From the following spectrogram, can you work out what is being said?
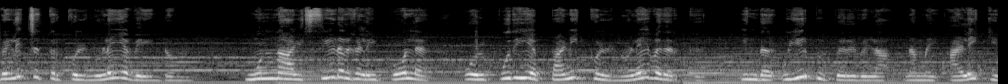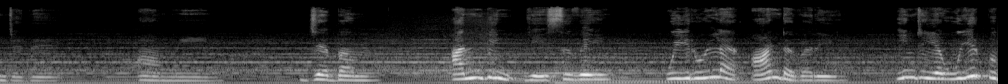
வெளிச்சத்திற்குள் நுழைய வேண்டும். முன்னாள் சீடர்களைப் போல ஒரு புதிய பணிக்குள் நுழைவதற்கு இந்த உயிர்ப்பு பெருவிழா நம்மை அழைக்கின்றது. ஆமீன். ஜெபம். அன்பின் இயேசுவே உயிருள்ள ஆண்டவரே இன்றைய உயிர்ப்பு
